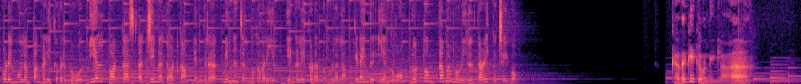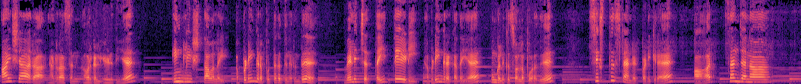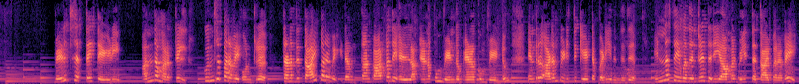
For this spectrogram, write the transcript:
இயல் கொடை மூலம் பங்களிக்க விரும்புவோர் Iyal podcast at Gmail dot com என்கிற மின்னஞ்சல் முகவரியில் எங்களை தொடர்பு கொள்ளலாம். இணைந்து இயங்குவோம். நுட்பம் தமிழ் மொழியில் தழைக்கச் செய்வோம். கதை கேட்க வந்தீங்களா? ஆயிஷா ரா நடராசன் அவர்கள் எழுதிய இங்கிலீஷ் தவளை அப்படிங்கிற புத்தகத்திலிருந்து வெளிச்சத்தை தேடி அப்படிங்கிற கதையை உங்களுக்கு சொல்ல போகிறது சிக்ஸ்த்து ஸ்டாண்டர்ட் படிக்கிற ஆர். சஞ்சனா. வெளிச்சத்தை தேடி அந்த மரத்தில் குஞ்சு பறவை ஒன்று தனது தாய் பறவையிடம் தான் பார்ப்பதை எல்லாம் எனக்கும் வேண்டும் எனக்கும் வேண்டும் என்று அடம் பிடித்து கேட்டபடி இருந்தது. என்ன செய்வதென்றே தெரியாமல் விழித்த தாய் பறவை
